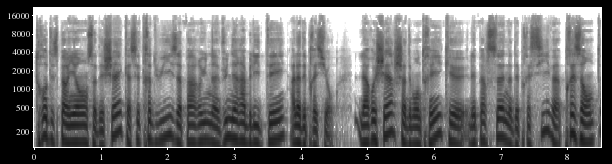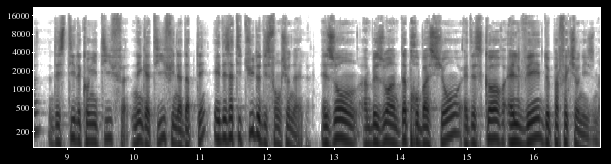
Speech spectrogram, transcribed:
trop d'expériences d'échec se traduisent par une vulnérabilité à la dépression. La recherche a démontré que les personnes dépressives présentent des styles cognitifs négatifs inadaptés et des attitudes dysfonctionnelles. Elles ont un besoin d'approbation et des scores élevés de perfectionnisme.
